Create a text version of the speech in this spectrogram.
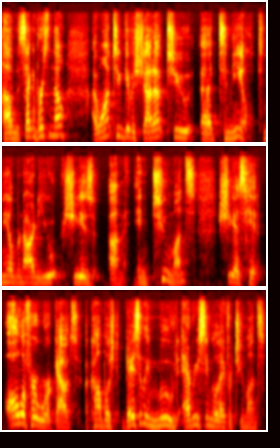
Um, the second person, though, I want to give a shout out to uh, Tennille. Tennille Bernard, you, she is um, in two months. She has hit all of her workouts, accomplished, basically moved every single day for two months,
